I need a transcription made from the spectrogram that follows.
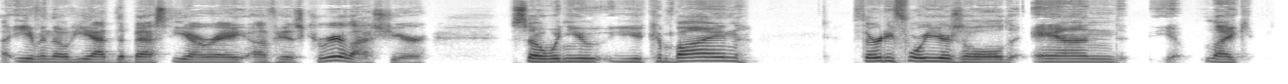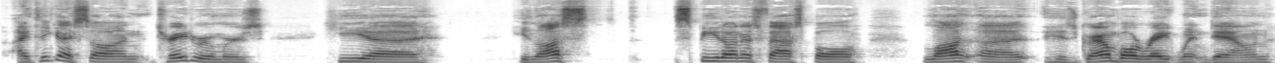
uh, even though he had the best ERA of his career last year. So when you you combine 34 years old and like I think I saw on trade rumors he uh he lost speed on his fastball. Lost, uh, his ground ball rate went down,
